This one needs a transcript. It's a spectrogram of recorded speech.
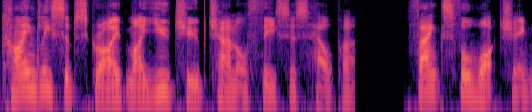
Kindly subscribe my YouTube channel Thesis Helper. Thanks for watching.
